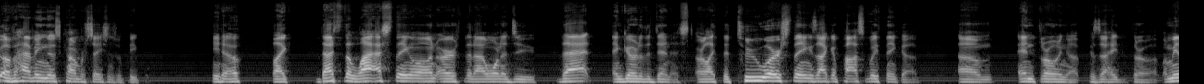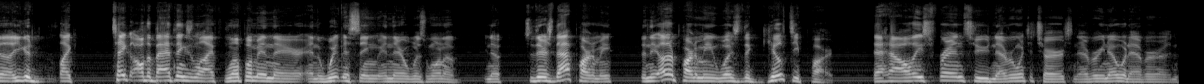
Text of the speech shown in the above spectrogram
of having those conversations with people. You know, like that's the last thing on earth that I want to do. That and go to the dentist are like the two worst things I could possibly think of. Um, and throwing up because I hate to throw up. I mean, you could like take all the bad things in life, lump them in there, and the witnessing in there was one of, you know. So there's that part of me. Then the other part of me was the guilty part. That had all these friends who never went to church, never, you know, whatever, and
